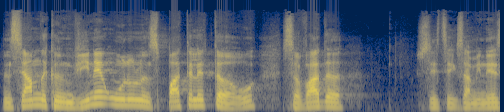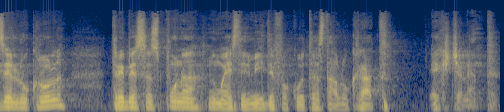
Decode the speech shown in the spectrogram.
Înseamnă când vine unul în spatele tău să vadă, să-ți examineze lucrul, trebuie să spună, nu mai este nimic de făcut, ăsta a lucrat excelent.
